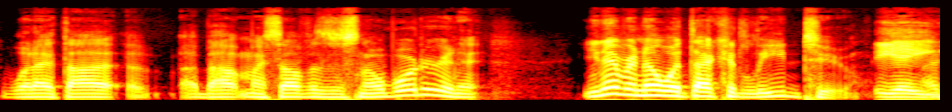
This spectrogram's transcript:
what I thought about myself as a snowboarder, and it. You never know what that could lead to. Yeah, you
